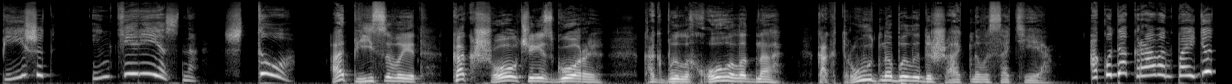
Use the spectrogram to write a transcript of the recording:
пишет. Интересно, что? Описывает, как шел через горы, как было холодно, как трудно было дышать на высоте. А куда караван пойдет,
